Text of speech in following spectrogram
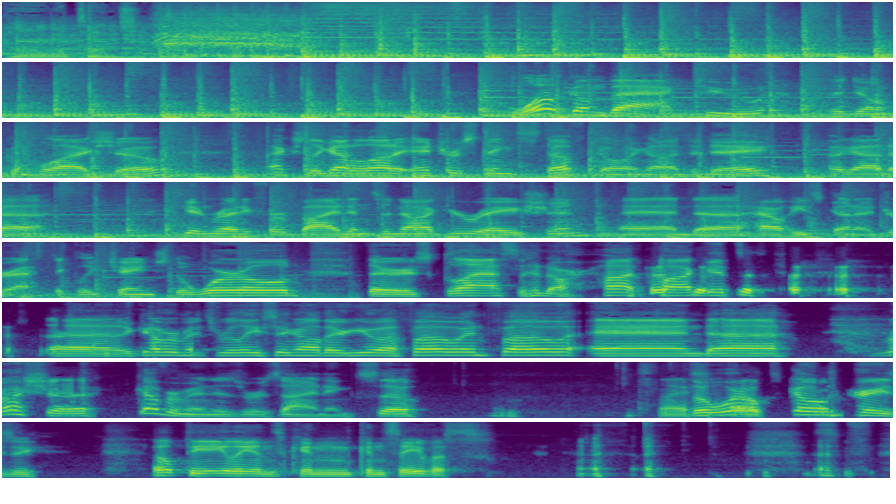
paying attention. Welcome back to the Don't Comply Show. Actually, got a lot of interesting stuff going on today. I got uh, getting ready for Biden's inauguration and uh, how he's going to drastically change the world. There's glass in our hot pockets. uh, the government's releasing all their UFO info, and uh, Russia government is resigning. So It's nice. the I world's going crazy. hope, hope the aliens can can save us. That's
